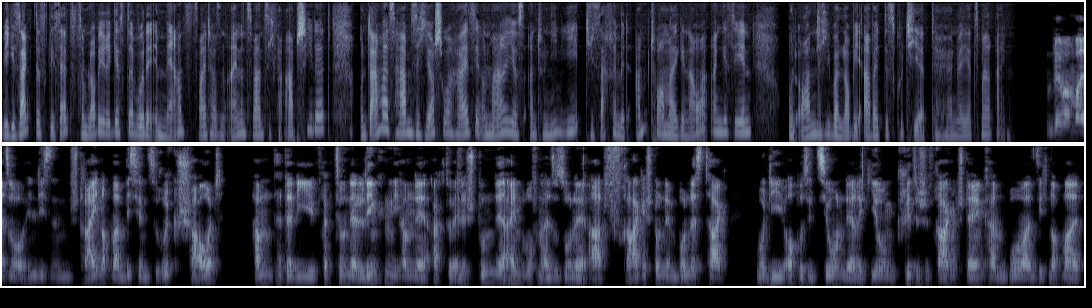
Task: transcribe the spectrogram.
Wie gesagt, das Gesetz zum Lobbyregister wurde im März 2021 verabschiedet und damals haben sich Joshua Heise und Marius Antonini die Sache mit Amtor mal genauer angesehen und ordentlich über Lobbyarbeit diskutiert. Da hören wir jetzt mal rein. Und wenn man mal so in diesen Streit noch mal ein bisschen zurückschaut, haben, hat ja die Fraktion der Linken, die haben eine aktuelle Stunde einberufen, also so eine Art Fragestunde im Bundestag, wo die Opposition der Regierung kritische Fragen stellen kann wo man sich nochmal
